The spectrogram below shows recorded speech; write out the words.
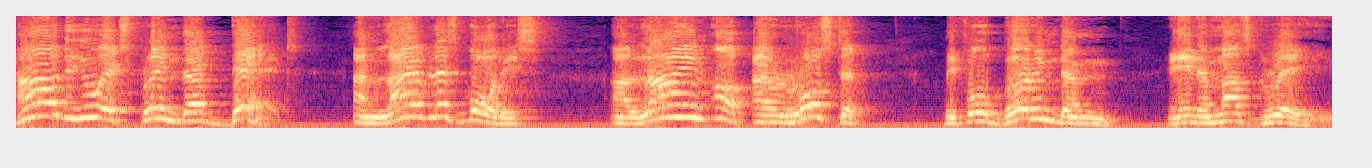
How do you explain that dead and lifeless bodies are lying up and roasted before burying them in a mass grave?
